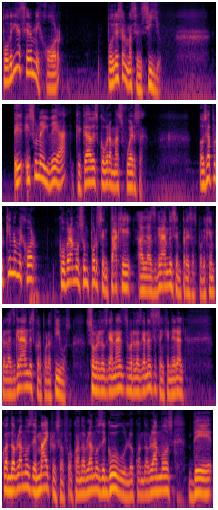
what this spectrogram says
¿Podría ser mejor? ¿Podría ser más sencillo? E, es una idea que cada vez cobra más fuerza. O sea, ¿por qué no mejor cobramos un porcentaje a las grandes empresas, por ejemplo, a las grandes corporativos, sobre, los sobre las ganancias en general? Cuando hablamos de Microsoft o cuando hablamos de Google o cuando hablamos de,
